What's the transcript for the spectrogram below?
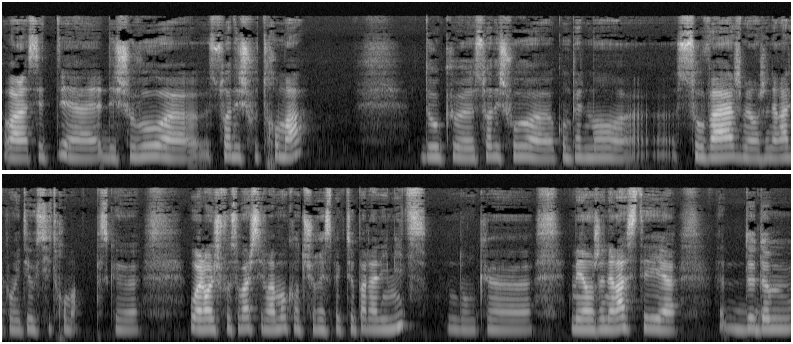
Voilà, c'est euh, des chevaux, soit des chevaux trauma, donc soit des chevaux complètement sauvages, mais en général qui ont été aussi trauma. Parce que, ou alors les chevaux sauvages, c'est vraiment quand tu respectes pas la limite. Donc, mais en général, c'était de, de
